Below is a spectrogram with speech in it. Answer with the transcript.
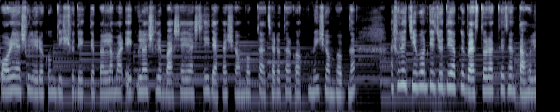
পরে আসলে এরকম দৃশ্য দেখতে পারলাম। আর এগুলো আসলে বাসায় আসলেই দেখা সম্ভব। তাছাড়া তো আর কখনোই সম্ভব না। আসলে জীবনকে যদি আপনি ব্যস্ত রাখতে চান তাহলে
